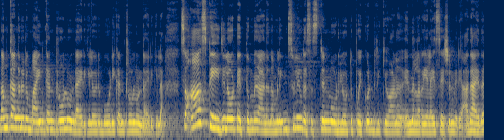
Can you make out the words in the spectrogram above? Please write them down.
നമുക്ക് അങ്ങനെ ഒരു മൈൻഡ് കൺട്രോളും ഉണ്ടായിരിക്കില്ല ഒരു ബോഡി കൺട്രോളും ഉണ്ടായിരിക്കില്ല. സോ ആ സ്റ്റേജിലോട്ട് എത്തുമ്പോഴാണ് നമ്മൾ ഇൻസുലിൻ റെസിസ്റ്റന്റ് മോഡിലോട്ട് പോയിക്കൊണ്ടിരിക്കുവാണ് എന്നുള്ള റിയലൈസേഷൻ വരിക. അതായത്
